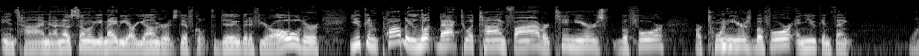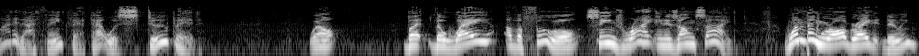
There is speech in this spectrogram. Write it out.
in time, and I know some of you maybe are younger, it's difficult to do, but if you're older, you can probably look back to a time five or ten years before, or 20 years before, and you can think, why did I think that? That was stupid. Well, but the way of a fool seems right in his own sight. One thing we're all great at doing,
